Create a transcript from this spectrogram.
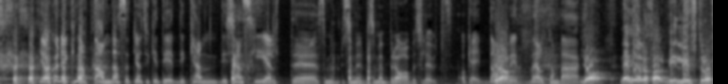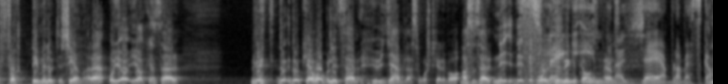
jag kunde knappt andas. Så jag tycker det, det, kan, det känns helt eh, som, som, som en bra beslut. Okej, okay, David, ja. welcome back. Ja, nej men i alla fall. Vi lyfter då 40 minuter senare och jag, jag kan så här du vet, då, då, kan jag vara lite så här, hur jävla svårt ska det vara? Mm. Alltså så här, ni, det, det går hur mycket plan som helst. Släng in den här jävla väskan.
